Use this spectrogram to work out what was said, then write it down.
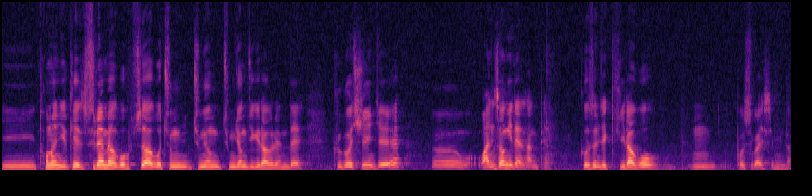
이 토는 이렇게 수렴하고 흡수하고 중, 중형 중정직이라 그랬는데 그것이 이제 어, 완성이 된 상태. 그것을 이제 기라고 음, 볼 수가 있습니다.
